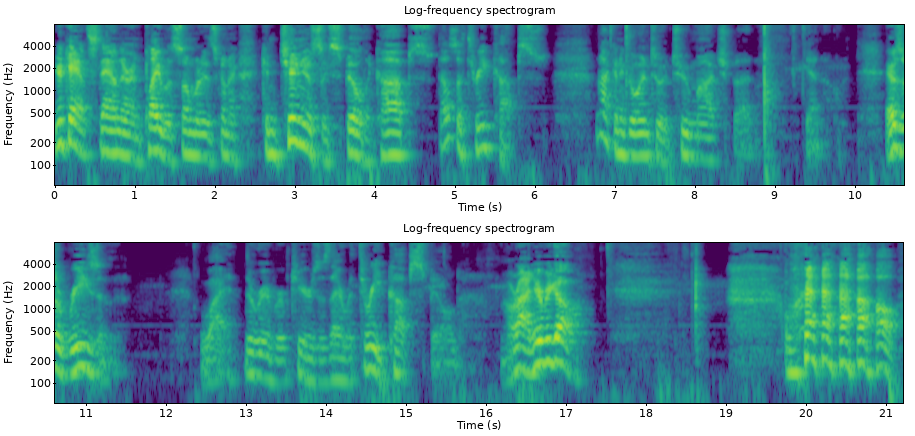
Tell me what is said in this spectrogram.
You can't stand there and play with somebody that's going to continuously spill the cups. Those are three cups. I'm not going to go into it too much, but, you know, there's a reason why the river of tears is there with three cups spilled. All right, here we go. Well,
